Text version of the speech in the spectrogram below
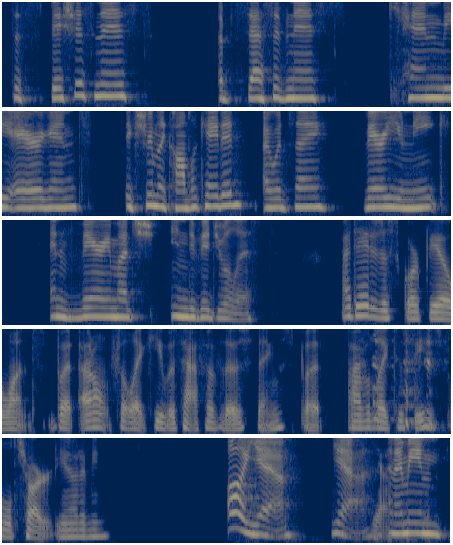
suspiciousness, obsessiveness, can be arrogant, extremely complicated, I would say, very unique, and very much individualist. I dated a Scorpio once, but I don't feel like he was half of those things. But I would like to see his full chart. You know what I mean? Oh, yeah. Yeah. yeah. And I mean,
